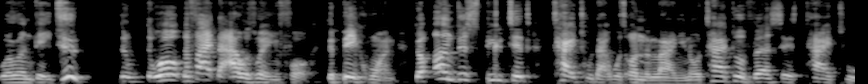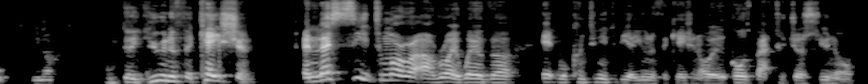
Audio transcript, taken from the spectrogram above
were on day two. The, the, well, the fight that I was waiting for, the big one, the undisputed title that was on the line, you know, title versus title, you know, the unification. And let's see tomorrow at Raw whether it will continue to be a unification or it goes back to just, you know,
